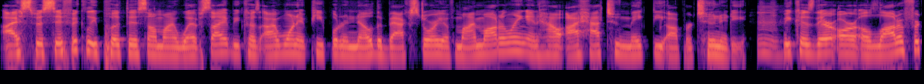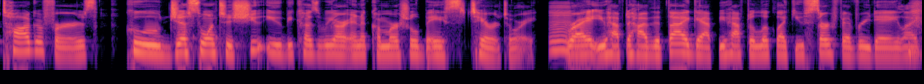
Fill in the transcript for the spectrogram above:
I specifically put this on my website because I wanted people to know the backstory of my modeling and how I had to make the opportunity. Mm. Because there are a lot of photographers who just want to shoot you because we are in a commercial based territory, mm. right? You have to have the thigh gap. You have to look like you surf every day. Like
